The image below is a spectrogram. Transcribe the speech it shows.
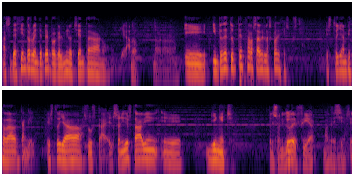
a 720p, porque el 1080 no llegaba. No, no, no. Y, y entonces tú empezabas a ver las cosas y dices, hostia, esto ya empieza a dar canguelo. Esto ya asusta. El sonido estaba bien, eh, bien hecho. El sonido Y- de Fear, madre mía. sí,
